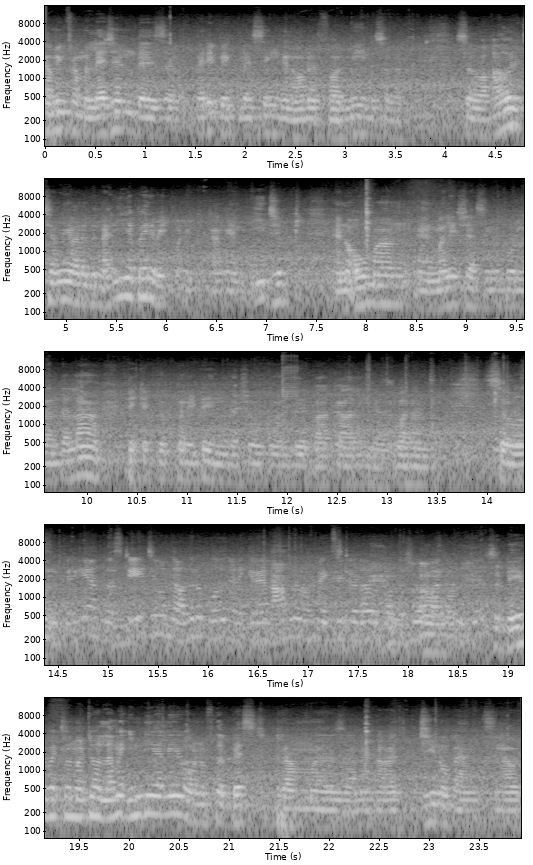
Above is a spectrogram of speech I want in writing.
coming from a legend is a very big blessing and honour for மீன்னு சொன்னார் ஸோ அவர் சென்னை வர்றது நிறைய பேர் வெயிட் பண்ணிட்டு இருக்காங்க. And Egypt and Oman and Malaysia சிங்கப்பூர்ல இருந்தெல்லாம் டிக்கெட் புக் பண்ணிட்டு இந்த ஷோக்கு வந்து பார்க்க ஆளுங்க வராங்க. ஸோ ஸோ டே வச்சல் மட்டும் இல்லாமல் இந்தியாவிலேயே one of the best drummers Gino Banks அவர்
